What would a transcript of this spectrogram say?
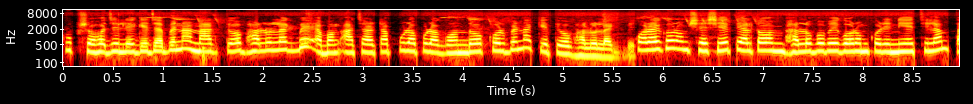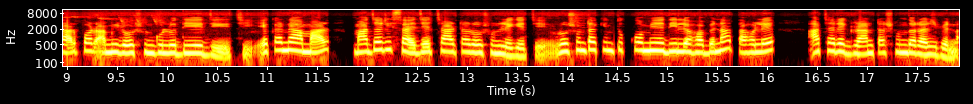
খুব সহজে লেগে যাবে না, নাড়তেও ভালো লাগবে এবং আচারটা পুরা পুরা গন্ধ করবে না, খেতেও ভালো লাগবে। কড়াই গরম শেষে তেলটা আমি ভালোভাবে গরম করে নিয়েছিলাম। তারপর আমি রসুনগুলো দিয়ে দিয়েছি। এখানে আমার মাঝারি সাইজে চারটা রসুন লেগেছে। রসুনটা কিন্তু কমিয়ে দিলে হবে না, তাহলে আচারে গ্রানটা সুন্দর আসবে না।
